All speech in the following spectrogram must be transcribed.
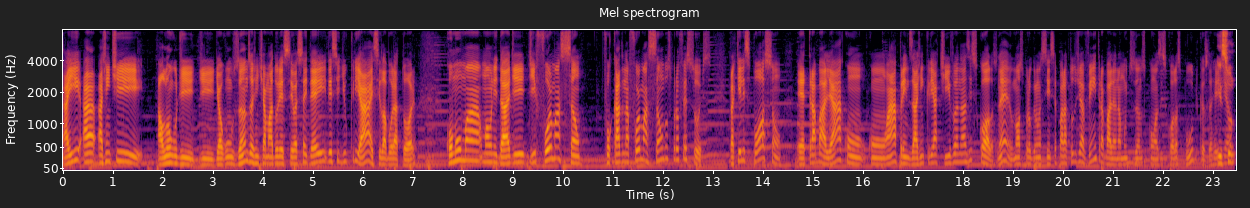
aí a, a, gente, ao longo de, de, de alguns anos, a gente amadureceu essa ideia e decidiu criar esse laboratório como uma, uma unidade de formação, focado na formação dos professores, para que eles possam é, trabalhar com, com a aprendizagem criativa nas escolas. Né? O nosso programa Ciência para Todos já vem trabalhando há muitos anos com as escolas públicas da região. Isso,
